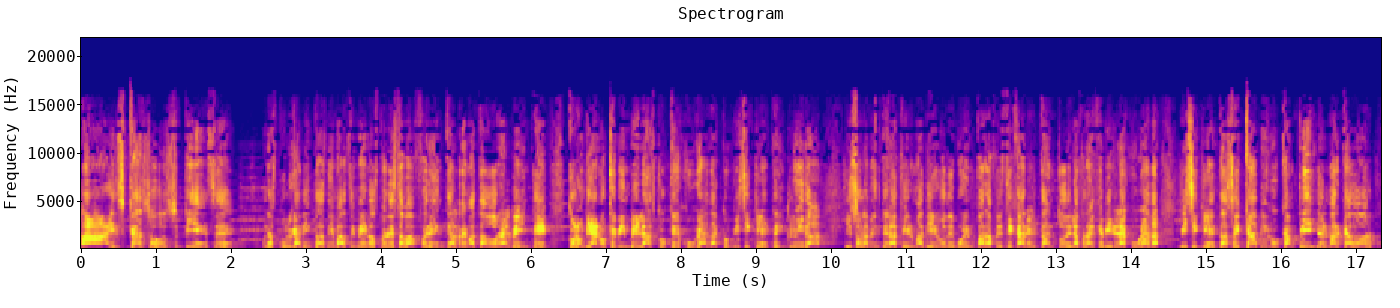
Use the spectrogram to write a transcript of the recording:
a escasos pies, ¿eh? Unas pulgaditas ni más ni menos, pero estaba frente al rematador, al 20. Colombiano Kevin Velasco, qué jugada con bicicleta incluida. Y solamente la firma Diego de Buen para festejar el tanto de la franja. Viene la jugada, bicicleta, se cae Diego Campillo, el marcador.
